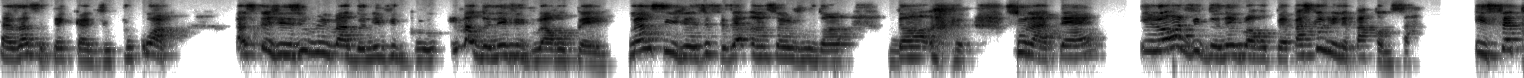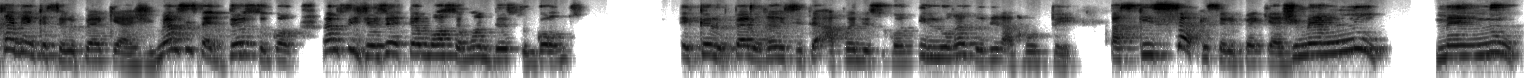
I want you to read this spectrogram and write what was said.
Lazare, c'était quatre jours. Pourquoi? Parce que Jésus, lui, va donner vie, il va donner vie gloire au Père. Même si Jésus faisait un seul jour dans, dans, sous la terre, il aura envie de donner gloire au Père parce que lui n'est pas comme ça. Il sait très bien que c'est le Père qui agit, même si c'est deux secondes. Même si Jésus était mort seulement deux secondes et que le Père l'aurait récité après deux secondes, il l'aurait donné la gloire au Père parce qu'il sait que c'est le Père qui agit. Mais nous, mais nous,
